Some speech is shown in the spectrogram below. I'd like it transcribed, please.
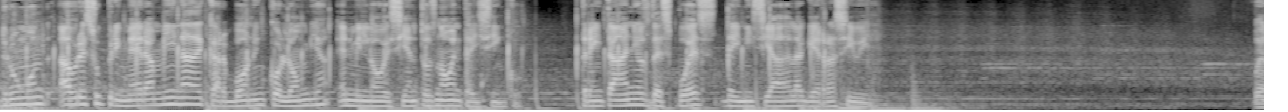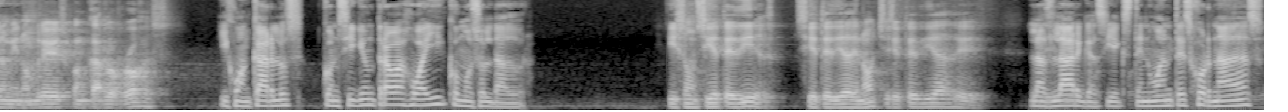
Drummond abre su primera mina de carbón en Colombia en 1995, 30 años después de iniciada la guerra civil. Bueno, mi nombre es Juan Carlos Rojas. Y Juan Carlos consigue un trabajo ahí como soldador. Y son siete días, siete días de noche, siete días de... Las largas y extenuantes jornadas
